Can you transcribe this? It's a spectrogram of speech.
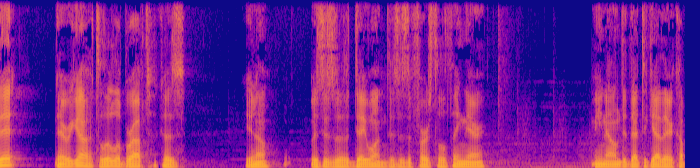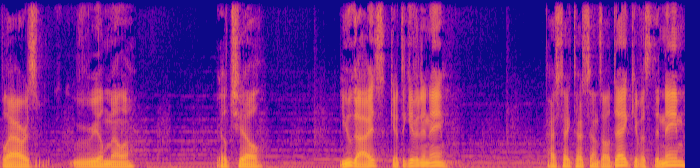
It. There we go. It's a little abrupt because, you know, this is a day one. This is the first little thing there. Me and Alan did that together. A couple hours, real mellow, real chill. You guys get to give it a name. Hashtag touchdowns all day. Give us the name.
